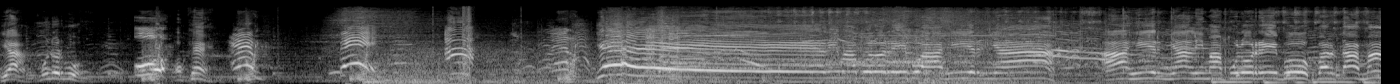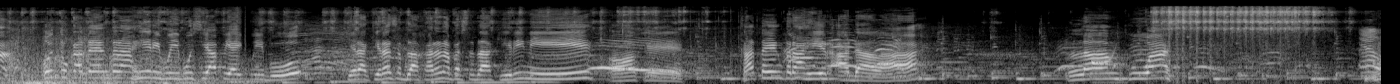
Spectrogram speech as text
Ya, mundur Bu. U Oke. M B Yeay! 50 ribu akhirnya. Akhirnya 50 ribu pertama. Untuk kata yang terakhir ibu-ibu siap ya ibu-ibu. Kira-kira sebelah kanan apa sebelah kiri nih? Oke. Kata yang terakhir adalah lengkuas. L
